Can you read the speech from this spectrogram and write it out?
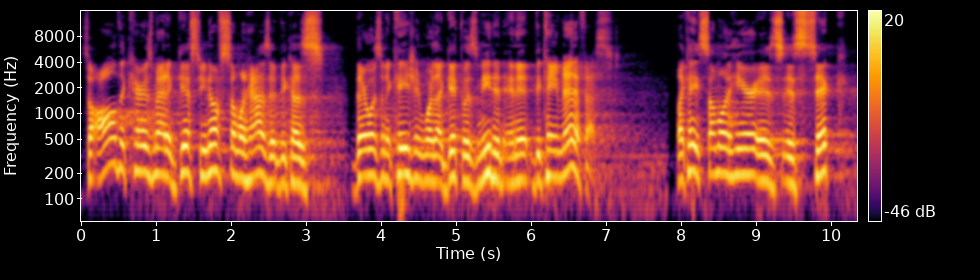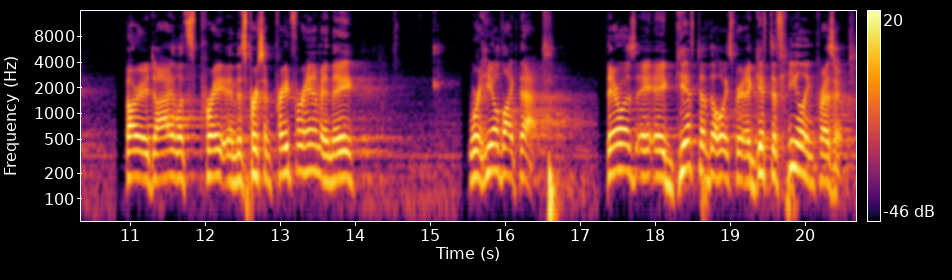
So, all the charismatic gifts, you know if someone has it because there was an occasion where that gift was needed and it became manifest. Like, hey, someone here is, is sick, die, let's pray. And this person prayed for him and they were healed like that. There was a, a gift of the Holy Spirit, a gift of healing present,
